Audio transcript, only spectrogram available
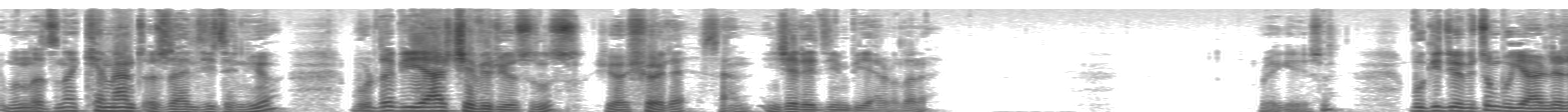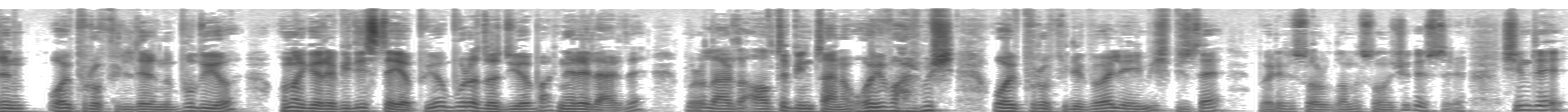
bunun adına kement özelliği deniyor. Burada bir yer çeviriyorsunuz. Şöyle, şöyle sen incelediğin bir yer olarak. Buraya geliyorsun. Bu gidiyor bütün bu yerlerin oy profillerini buluyor. Ona göre bir liste yapıyor. Burada diyor bak nerelerde. Buralarda 6 bin tane oy varmış. Oy profili böyleymiş. Bize böyle bir sorgulama sonucu gösteriyor. Şimdi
